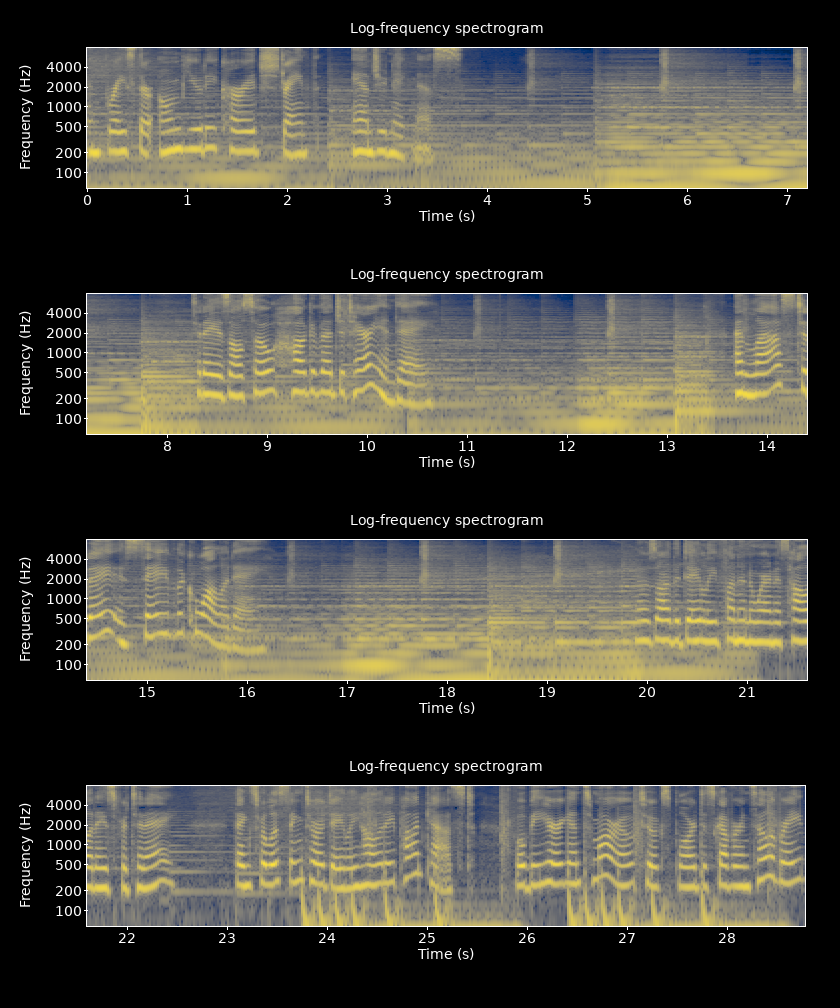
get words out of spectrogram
embrace their own beauty, courage, strength, and uniqueness. Today is also Hug a Vegetarian Day. And last, today is Save the Koala Day. Those are the daily fun and awareness holidays for today. Thanks for listening to our daily holiday podcast. We'll be here again tomorrow to explore, discover, and celebrate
